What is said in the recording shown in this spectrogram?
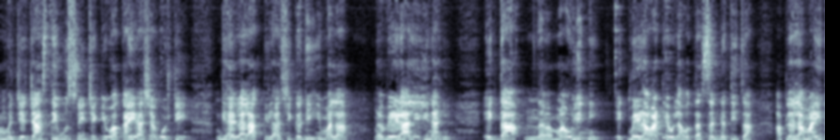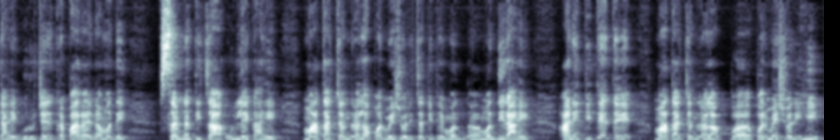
म्हणजे जास्ती उसणीचे किंवा काही अशा गोष्टी घ्यायला लागतील अशी कधीही मला वेळ आलेली नाही. एकदा माऊलींनी एक मेळावा ठेवला होता सन्नतीचा. आपल्याला माहीत आहे गुरुचरित्र पारायणामध्ये सन्नतीचा उल्लेख आहे. माता चंद्रला परमेश्वरीचं तिथे मन- मंदिर आहे. आणि तिथे ते माता चंद्रला प- परमेश्वरी ही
